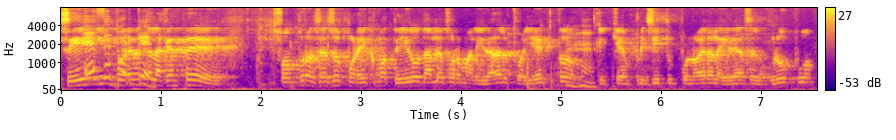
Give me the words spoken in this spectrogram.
Sí, ¿Ese por obviamente la gente fue un proceso por ahí, como te digo, darle formalidad al proyecto, que, que en principio pues, no era la idea hacer un grupo.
